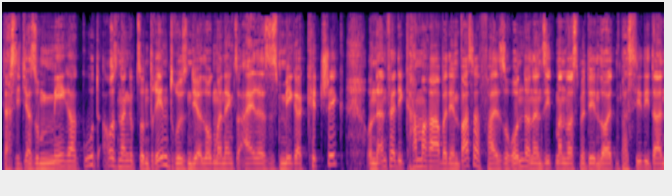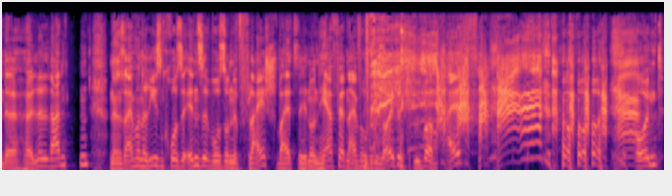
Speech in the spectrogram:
das sieht ja so mega gut aus. Und dann gibt es so einen Tränendrüsendialog. Man denkt so, Alter, das ist mega kitschig. Und dann fährt die Kamera aber den Wasserfall so runter und dann sieht man, was mit den Leuten passiert, die da in der Hölle landen. Und dann ist einfach eine riesengroße Insel, wo so eine Fleischwalze hin und her fährt und einfach über die Leute drüber walzt. und,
